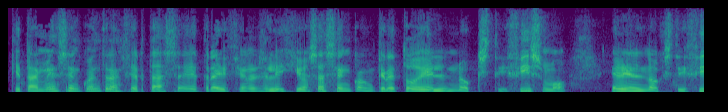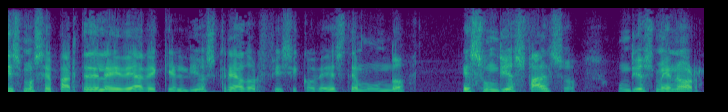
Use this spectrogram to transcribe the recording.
que también se encuentra en ciertas eh, tradiciones religiosas, en concreto el gnosticismo. En el gnosticismo se parte de la idea de que el Dios creador físico de este mundo es un Dios falso, un Dios menor,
